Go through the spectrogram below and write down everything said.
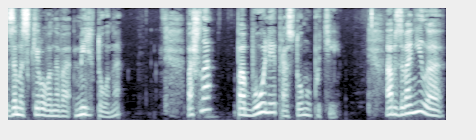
замаскированного Мильтона? Пошла по более простому пути. Обзвонила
